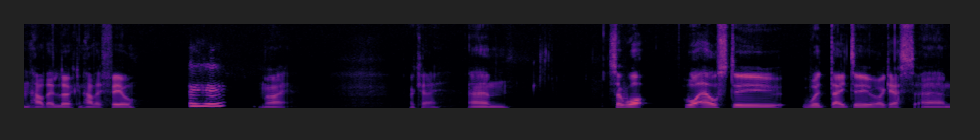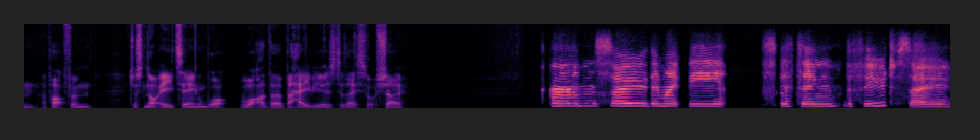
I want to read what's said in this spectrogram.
and how they look and how they feel mhm. Right. Okay. Um so what what else do would they do, I guess, um apart from just not eating, what what other behaviours do they sort of show? Um, so they might be splitting the food, so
